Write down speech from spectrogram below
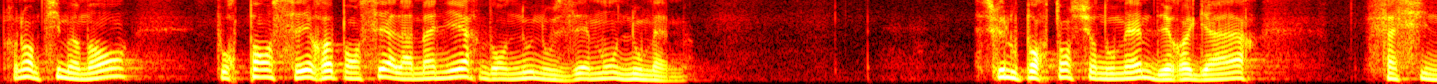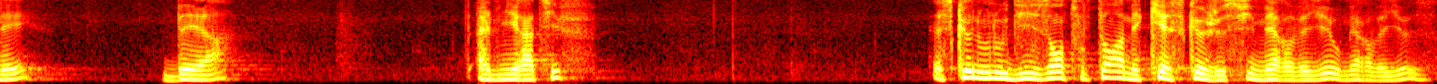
Prenons un petit moment pour penser, repenser à la manière dont nous nous aimons nous-mêmes. Est-ce que nous portons sur nous-mêmes des regards fascinés, béats, admiratif Est-ce que nous nous disons tout le temps Ah, mais qu'est-ce que je suis merveilleux ou merveilleuse?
